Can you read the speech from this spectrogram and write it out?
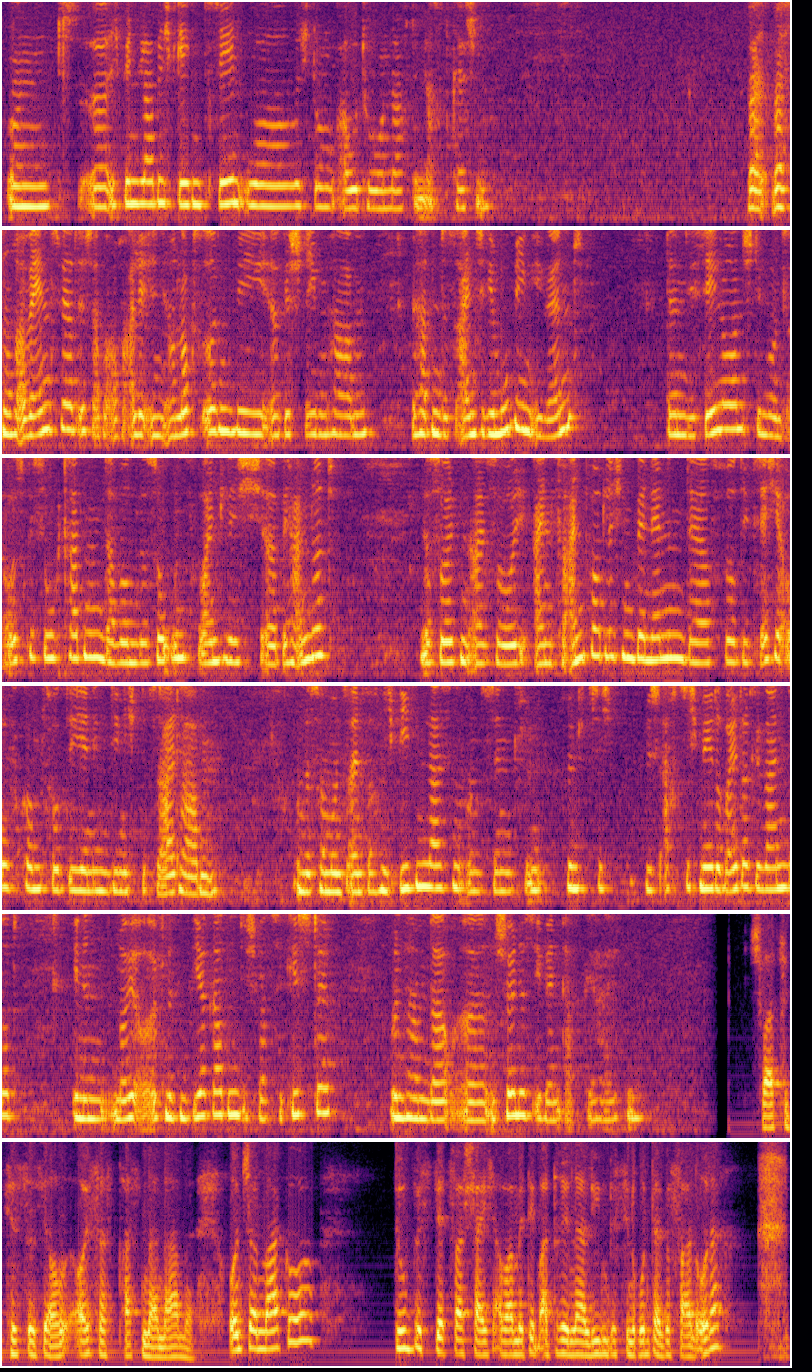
Und äh, ich bin, glaube ich, gegen 10 Uhr Richtung Auto nach dem Yachtcachen. Wa- Was noch erwähnenswert ist, aber auch alle in ihren Logs irgendwie äh, geschrieben haben, wir hatten das einzige Moving-Event, denn die See-Launch, die wir uns ausgesucht hatten, da wurden wir so unfreundlich äh, behandelt. Wir sollten also einen Verantwortlichen benennen, der für die Zeche aufkommt, für diejenigen, die nicht bezahlt haben. Und das haben wir uns einfach nicht bieten lassen und sind fün- 50 bis 80 Meter weiter gewandert in einen neu eröffneten Biergarten, die Schwarze Kiste, und haben da äh, ein schönes Event abgehalten. Schwarze Kiste ist ja auch ein äußerst passender Name. Und John Marco, du bist jetzt wahrscheinlich aber mit dem Adrenalin ein bisschen runtergefahren, oder?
